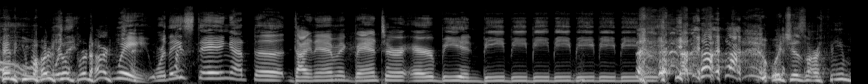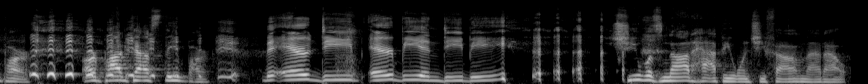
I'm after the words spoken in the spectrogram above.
Penny Whoa, were Marshall they- production. Wait, were they staying at the Dynamic Banter Airbnb B B B B B B B which is our theme park, our podcast theme park. the Air D Airbnb B? She was not happy when she found that out.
